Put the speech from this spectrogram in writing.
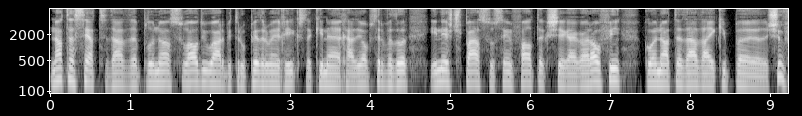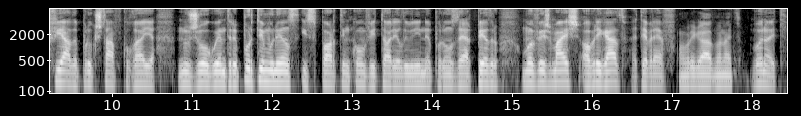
Nota 7, dada pelo nosso áudio-árbitro Pedro Henriques, aqui na Rádio Observador, e neste espaço sem falta que chega agora ao fim, com a nota dada à equipa chefiada por Gustavo Correia no jogo entre Portimonense e Sporting com vitória leonina por um 0. Pedro, uma vez mais, obrigado. Até breve. Obrigado, boa noite. Boa noite.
